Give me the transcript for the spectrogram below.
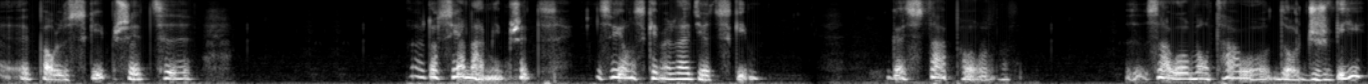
e, Polski przed Rosjanami, przed Związkiem Radzieckim. Gestapo załomotało do drzwi.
